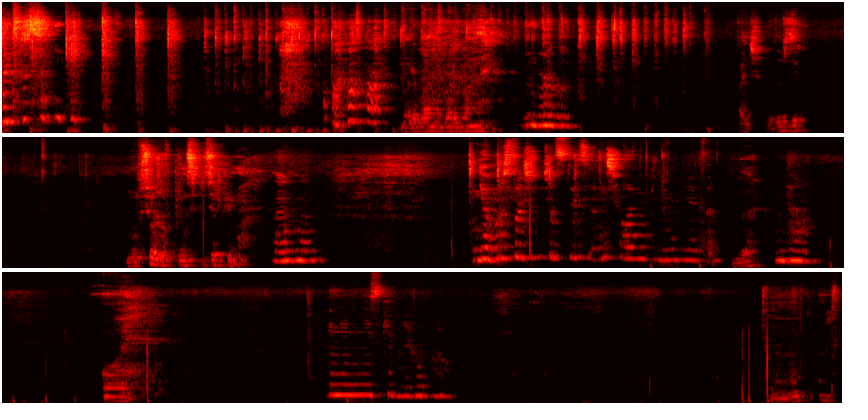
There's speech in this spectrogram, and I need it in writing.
Это Барабаны, барабаны. Да. Пальчик, подожди. Ну, все же, в принципе, терпимо. Мгм. Я просто очень чувствительный человек для меня это. Да? Да. Ой. У меня низкий болевой порог. Так,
